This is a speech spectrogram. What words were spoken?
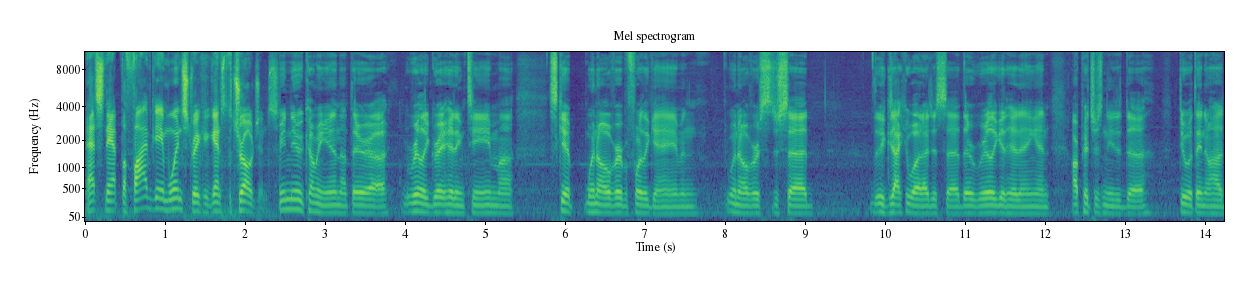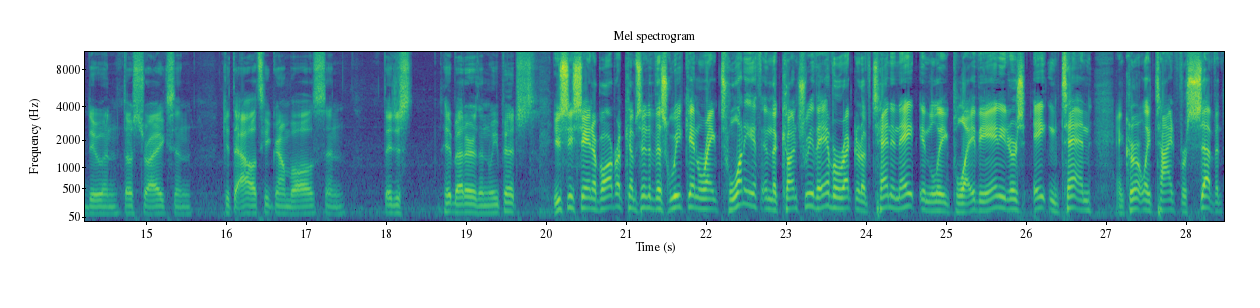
That snapped the five game win streak against the Trojans. We knew coming in that they're a really great hitting team. Uh, Skip went over before the game and went over just said exactly what I just said. They're really good hitting, and our pitchers needed to do what they know how to do and throw strikes and get the outs, get ground balls, and they just hit better than we pitched. UC Santa Barbara comes into this weekend ranked 20th in the country. They have a record of 10 and 8 in league play. The Anteaters 8 and 10 and currently tied for 7th.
